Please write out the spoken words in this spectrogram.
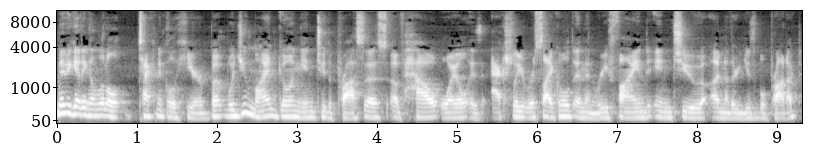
Maybe getting a little technical here, but would you mind going into the process of how oil is actually recycled and then refined into another usable product?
